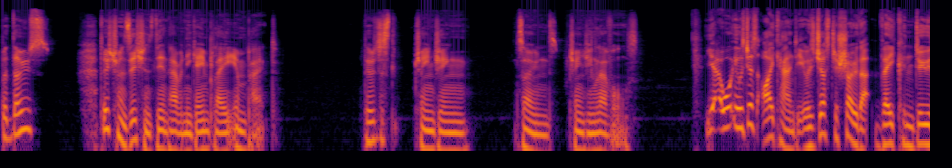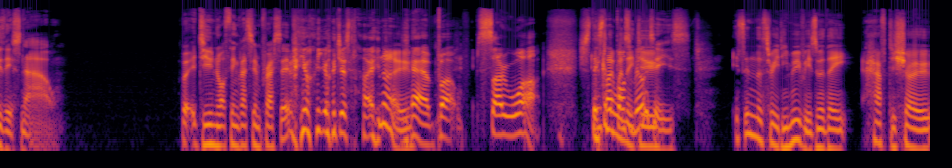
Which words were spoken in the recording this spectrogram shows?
But those those transitions didn't have any gameplay impact. They were just changing zones, changing levels. Yeah, well, it was just eye candy. It was just to show that they can do this now. But do you not think that's impressive? You're, you're just like, No. Yeah, but so what? Just think It's of like the when they do- possibilities. It's in the 3D movies where they have to show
